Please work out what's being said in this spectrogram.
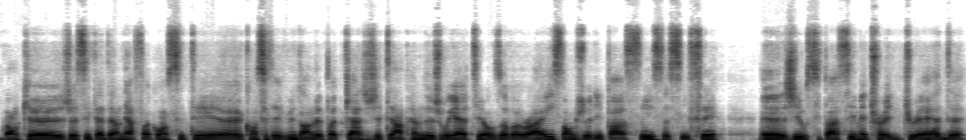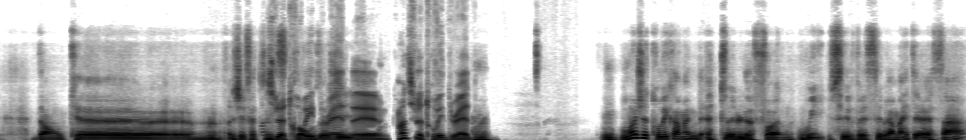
Donc, euh, je sais que la dernière fois qu'on s'était euh, qu'on s'était vu dans le podcast, j'étais en train de jouer à Tales of Arise, donc je l'ai passé, ça s'est fait. Euh, j'ai aussi passé Metroid Dread, donc j'ai fait une pause. Comment tu l'as trouvé Dread? Moi, j'ai trouvé quand même le fun. Oui, c'est vraiment intéressant.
